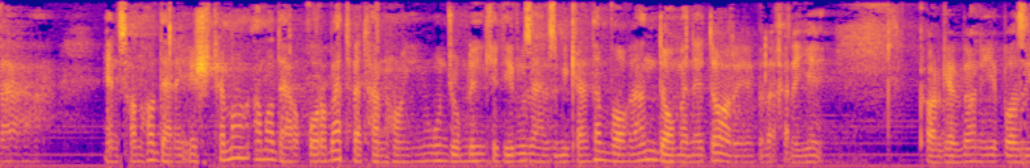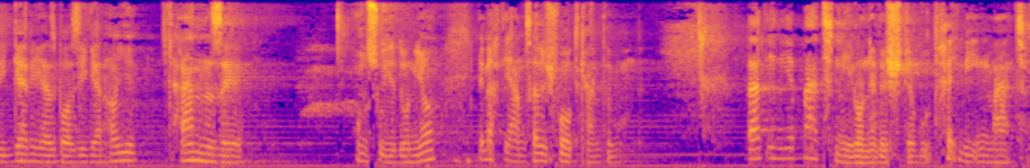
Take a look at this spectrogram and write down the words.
و انسان ها در اجتماع اما در قربت و تنهایی. اون جمله که دیروز عرض می کردم واقعا دامنه داره. بالاخره یه کارگردان یه بازیگری از بازیگرهای تنز اون سوی دنیا یه وقتی همسرش فوت کرده بود. بعد این یه متنی رو نوشته بود. خیلی این متن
